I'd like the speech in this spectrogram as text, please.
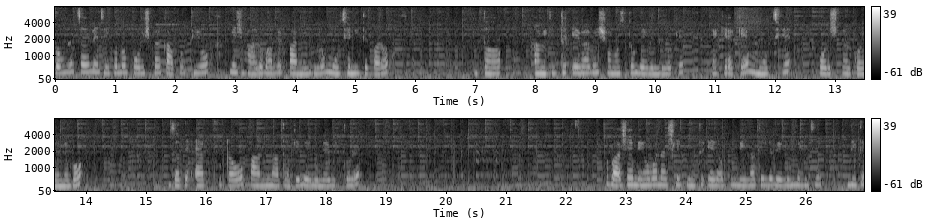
তোমরা চাইলে যে কোনো পরিষ্কার কাপড় দিয়েও বেশ ভালোভাবে পানিগুলো মুছে নিতে পারো। তো আমি কিন্তু এভাবে সমস্ত বেগুনগুলোকে একে একে মুছে পরিষ্কার করে নেব যাতে এক ফোঁটাও পানি না থাকে বেগুনের ভিতরে। তো বাসায় মেহমান আসলে কিন্তু এরকম বিনা তেলে বেগুন ভেজে দিতে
